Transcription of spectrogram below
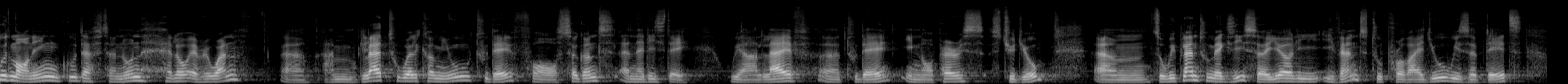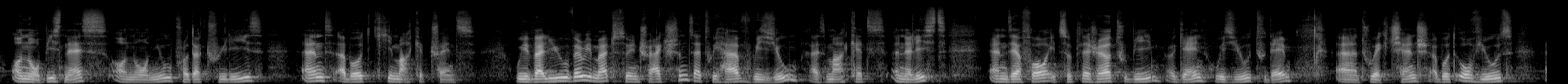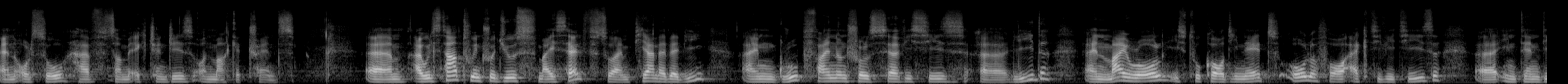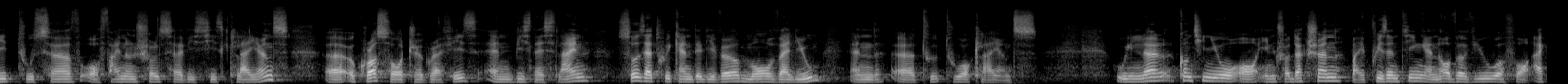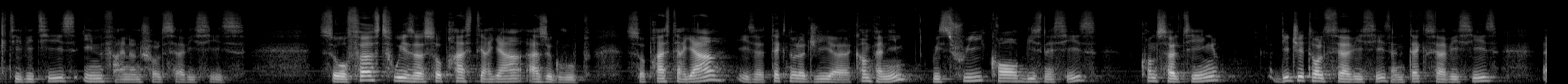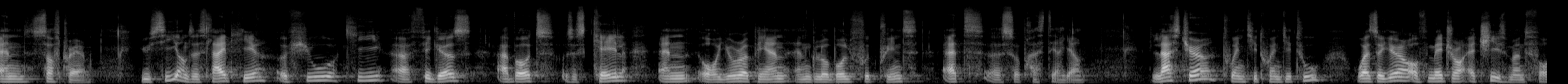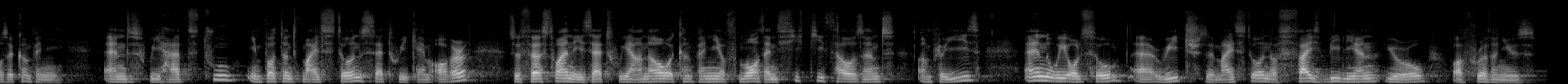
Good morning, good afternoon. Hello, everyone. Uh, I'm glad to welcome you today for second Analyst Day. We are live uh, today in our Paris studio. Um, so we plan to make this a yearly event to provide you with updates on our business, on our new product release, and about key market trends. We value very much the interactions that we have with you as market analysts, and therefore, it's a pleasure to be again with you today uh, to exchange about our views and also have some exchanges on market trends. Um, I will start to introduce myself. So I'm Pierre Lababie. I'm Group Financial Services uh, Lead, and my role is to coordinate all of our activities uh, intended to serve our financial services clients uh, across all geographies and business line so that we can deliver more value and to our clients. We'll now continue our introduction by presenting an overview of our activities in financial services. So First, with Sopra Steria as a group. Sopra Steria is a technology uh, company with three core businesses: consulting, digital services and tech services, and software. You see on the slide here a few key uh, figures about the scale and our European and global footprint at uh, Sopra Steria. Last year, 2022, was a year of major achievement for the company, and we had two important milestones that we came over. The first one is that we are now a company of more than 50,000 employees, and we also uh, reached the milestone of 5 billion euro of revenues.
